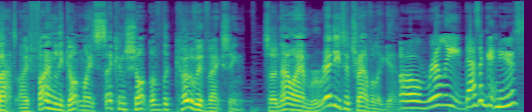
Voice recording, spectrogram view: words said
but I finally got my second shot of the COVID vaccine. So now I am ready to travel again. Oh, really? That's a good news.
